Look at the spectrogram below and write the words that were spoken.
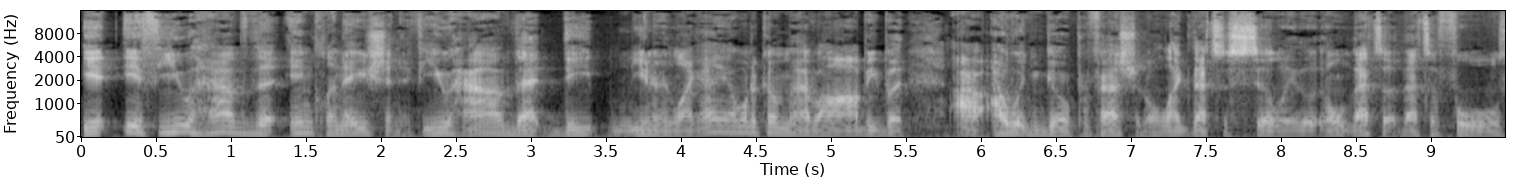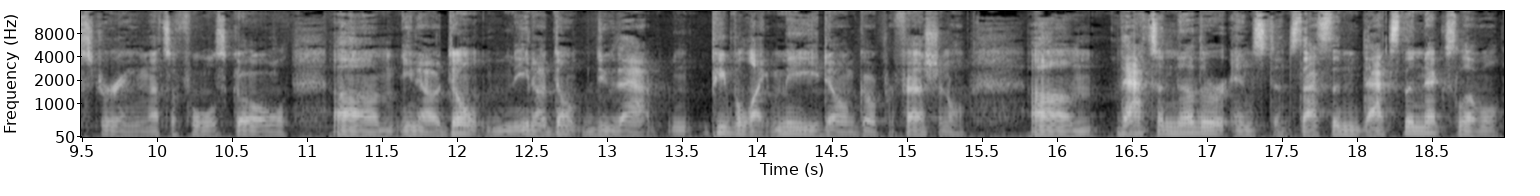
if you have the inclination, if you have that deep, you know, like, hey, I want to come have a hobby, but I, I wouldn't go professional. Like that's a silly, that's a that's a fool's dream. That's a fool's goal. Um, you know, don't you know, don't do that. People like me don't go professional. Um, that's another instance. That's the that's the next level.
